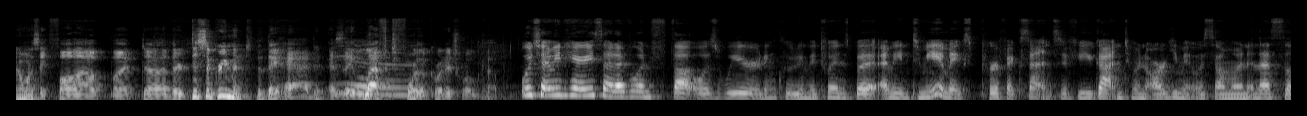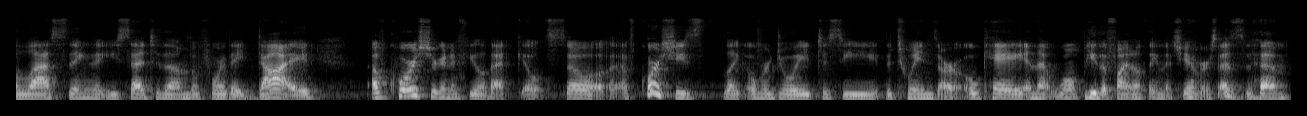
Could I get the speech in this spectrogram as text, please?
I don't want to say fallout, but uh, their disagreement that they had as they left for the Quidditch World Cup. Which I mean, Harry said everyone thought was weird, including the twins. But I mean, to me, it makes perfect sense. If you got into an argument with someone and that's the last thing that you said to them before they died, of course you're going to feel that guilt. So of course she's like overjoyed to see the twins are okay, and that won't be the final thing that she ever says to them.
